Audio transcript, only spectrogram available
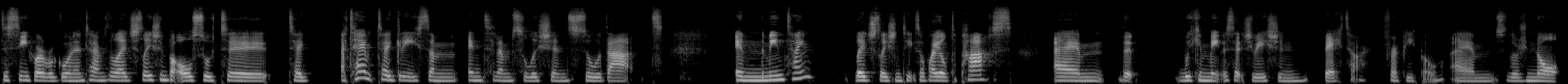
to see where we're going in terms of legislation but also to to attempt to agree some interim solutions so that in the meantime legislation takes a while to pass um that we can make the situation better for people um so there's not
